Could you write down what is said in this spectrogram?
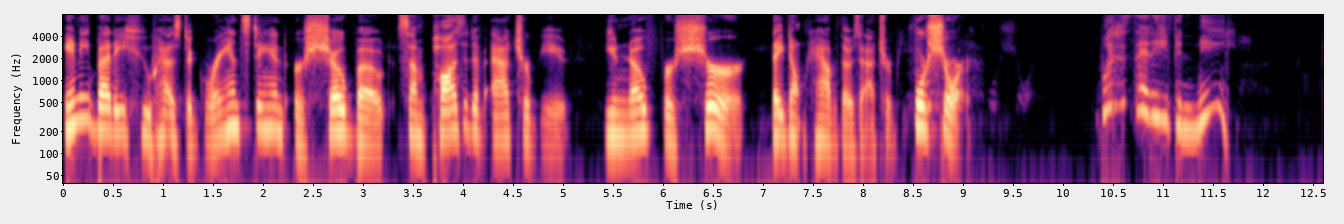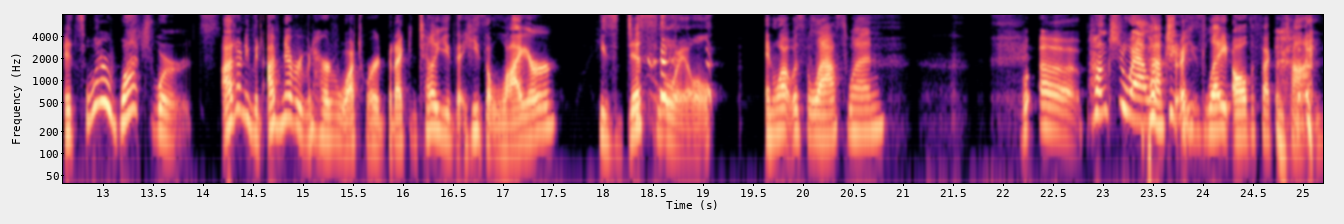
anybody who has to grandstand or showboat some positive attribute, you know for sure they don't have those attributes. For sure. What does that even mean? It's What are watchwords? I don't even, I've never even heard of a watchword, but I can tell you that he's a liar. He's disloyal. and what was the last one? Uh, punctuality. Punctual. He's late all the fucking time.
